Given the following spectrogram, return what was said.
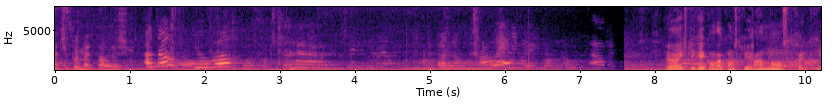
Là, tu peux mettre par-dessus. Attends, tu veux voir Je leur ai expliqué qu'on va construire un monstre qui,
